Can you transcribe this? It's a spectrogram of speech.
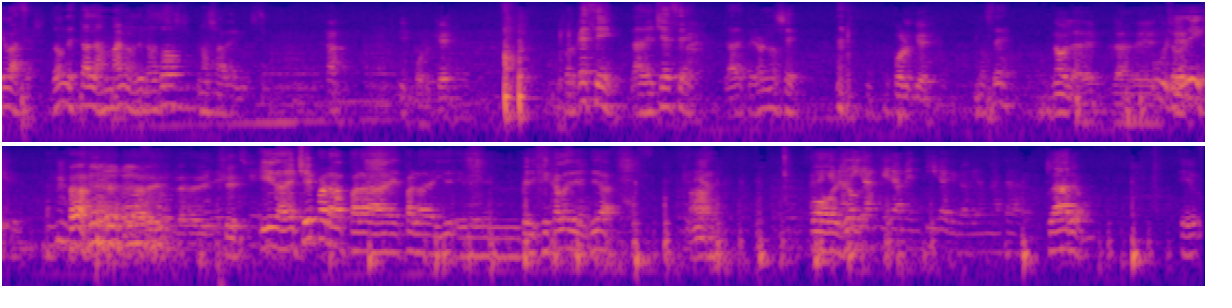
¿Qué va a hacer? ¿Dónde están las manos de los dos? No sabemos. Ah, ¿y por qué? ¿Por qué sí? La del Che sí. La de Perón no sé. ¿Por qué? No sé. No, la de. La de Uy, lo Che. dije. la de, la de Che. Y la de Che para, para, para eh, verificar la identidad. Quería- Ah. Para Oh, que no yo- digan que era mentira que lo habían. Claro. Eh,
